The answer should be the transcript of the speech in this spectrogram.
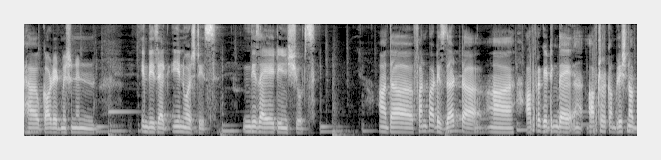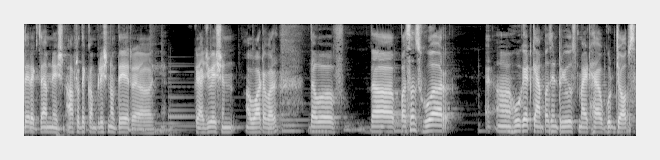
have got admission in in these universities, in these IIT institutes. Uh, the fun part is that uh, uh, after getting the uh, after completion of their examination after the completion of their uh, graduation or whatever the the persons who are who get campus interviews might have good jobs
